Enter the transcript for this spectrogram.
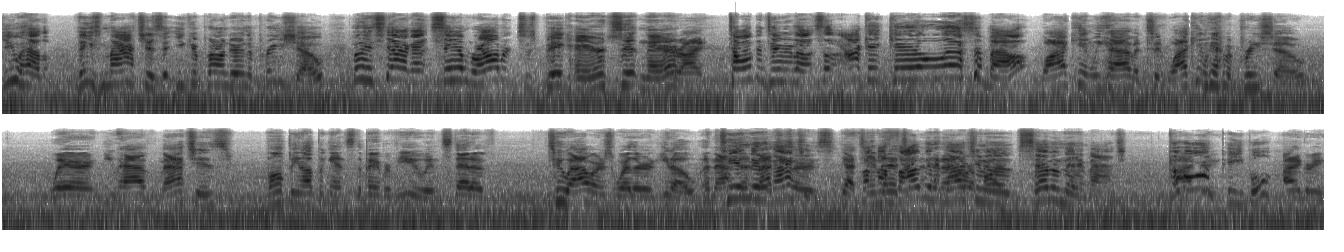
You have these matches that you could put on during the pre-show, but instead I got Sam Roberts' big hair sitting there, Right. talking to me about something I could care less about. Why can't we have a t- Why can't we have a pre-show where you have matches bumping up against the pay-per-view instead of two hours where they're you know an Ten minute matches. yeah, ten a minutes. five minute an match and a seven minute match. Come I on, people. I agree.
